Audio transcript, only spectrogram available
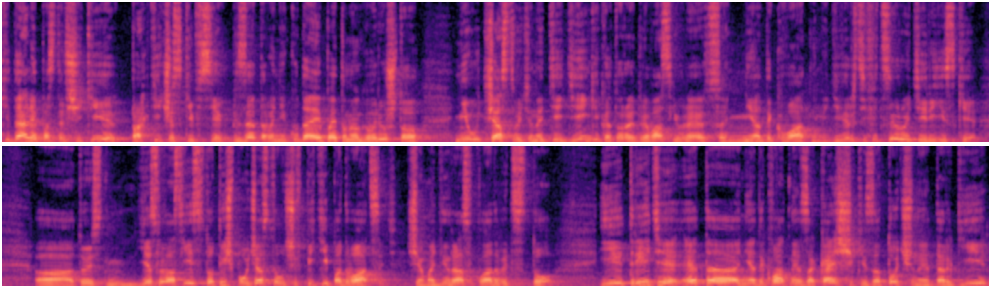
Кидали поставщики практически всех, без этого никуда, и поэтому я говорю, что не участвуйте на те деньги, которые для вас являются неадекватными, диверсифицируйте риски. А, то есть, если у вас есть 100 тысяч, поучаствуйте лучше в 5 по 20, чем один раз вкладывать 100. И третье, это неадекватные заказчики, заточенные торги.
